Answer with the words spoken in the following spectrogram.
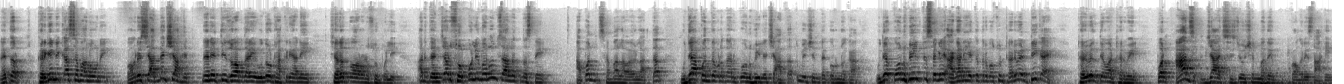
नाहीतर खरगे निकास सभा होऊ नये काँग्रेसचे अध्यक्ष आहेत नाही नाही ती जबाबदारी उद्धव ठाकरे आणि शरद पवारांवर सोपवली. आणि त्यांच्यावर सोपवली म्हणून चालत नसते. आपण सभा लावावे लागतात. उद्या पंतप्रधान कोण होईल याची आता तुम्ही चिंता करू नका. उद्या कोण होईल ते सगळी आघाडी एकत्र बसून ठरवेल ठीक आहे. ठरवेल तेव्हा ठरवेल. पण आज ज्या सिच्युएशनमध्ये काँग्रेस आहे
